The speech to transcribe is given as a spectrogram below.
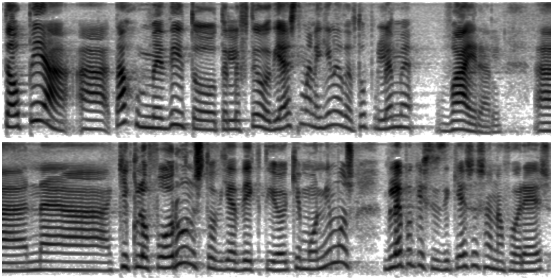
τα οποία α, τα έχουμε δει το τελευταίο διάστημα να γίνεται αυτό που λέμε viral. Α, να κυκλοφορούν στο διαδίκτυο και μονίμως βλέπω και στις δικές σας αναφορές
